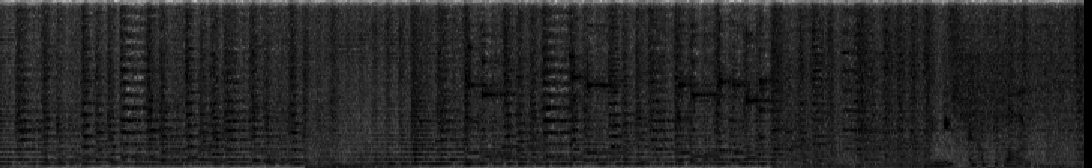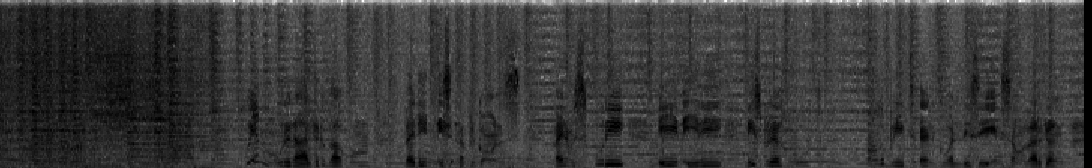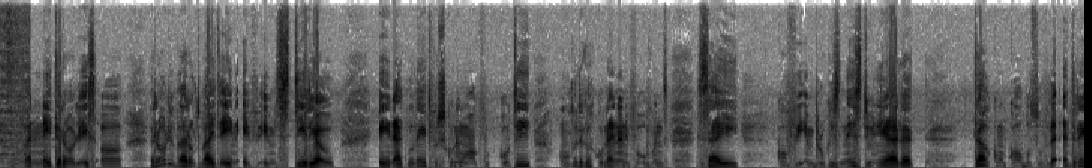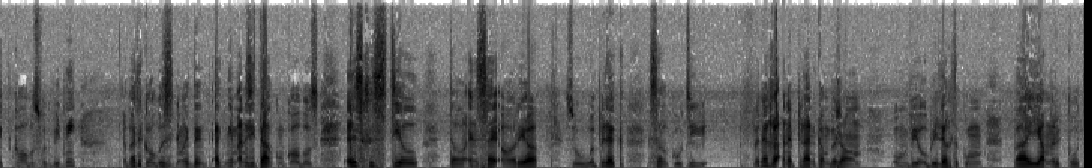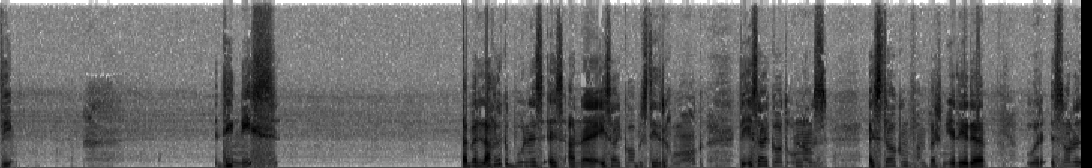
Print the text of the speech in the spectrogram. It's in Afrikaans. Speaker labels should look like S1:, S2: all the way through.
S1: Die Nies in Afrikaans Goeiemorgen en hartelike welkom by die Nies in Afrikaans. My naam is Corrie en hierdie Niesbrug word aangebied in coalitie en samenwerking van Net Radio SA, Radio Wereldwijd en FM Stereo. En ek wil net verskoning maak vir Kottie, ongelukkig kon hy nou nie vir oogend sy koffie en broekies nes doen nie, hulle telkom kabels of die internet kabels, of ek weet nie, wat die kabels is, neem, ek, denk, ek neem aan as die telkom kabels is gesteel daar in sy area, so hoopelik sal Kottie vinnige in die plan kan beraam om weer op die licht te kom by Jammer Kottie. Die Nies een belaglike bonus is aan een SHK bestuurder gemaakt. Die SHK het onlangs een staking van personeellede oor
